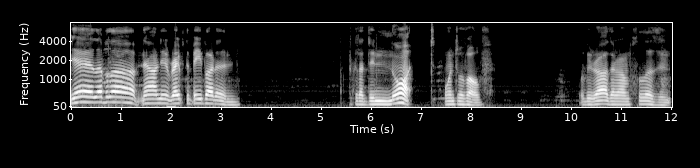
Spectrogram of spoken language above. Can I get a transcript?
Yeah, level up. Now I need to rape the B button. Because I do not want to evolve. It would be rather unpleasant.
